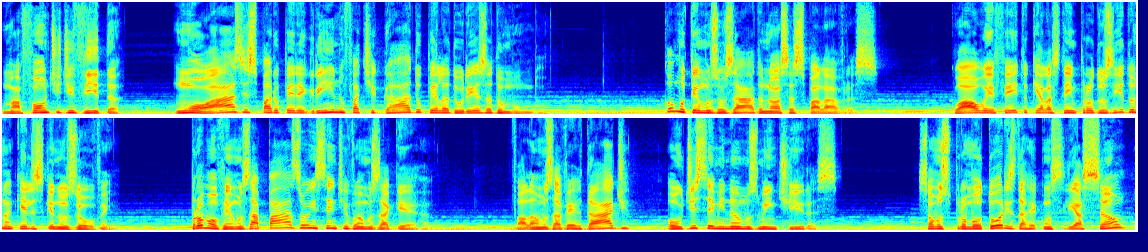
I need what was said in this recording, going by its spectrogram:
uma fonte de vida, um oásis para o peregrino fatigado pela dureza do mundo. Como temos usado nossas palavras? Qual o efeito que elas têm produzido naqueles que nos ouvem? Promovemos a paz ou incentivamos a guerra? Falamos a verdade ou disseminamos mentiras? Somos promotores da reconciliação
